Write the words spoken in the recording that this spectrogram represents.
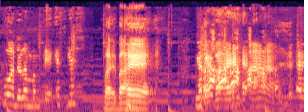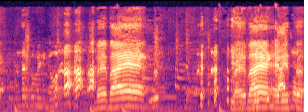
kok ada lambang TS guys? Bye bye. Baik, ah. Eh, bentar gue pengen ngomong. Bye bye. Bye bye editor.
